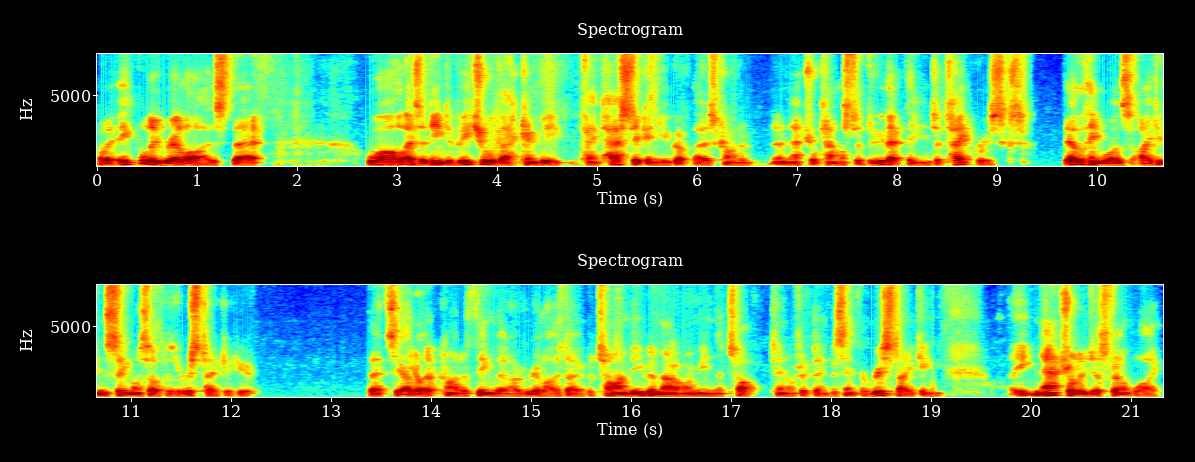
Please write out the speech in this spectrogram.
But I equally realized that while as an individual that can be fantastic and you've got those kind of natural talents to do that thing and to take risks, the other thing was I didn't see myself as a risk taker here. That's the other yep. kind of thing that I've realized over time. Even though I'm in the top 10 or 15% for risk taking, it naturally just felt like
